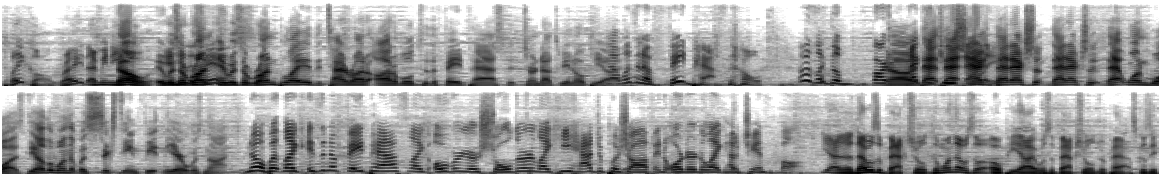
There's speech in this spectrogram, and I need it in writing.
play call, right? I mean, he- No, it was a run. It was a run play. The Tyrod audible to the fade pass that turned out to be an OPI. That wasn't a fade pass though. That was like the far no, that that executionally. ac- that actually that actually that one was the other one that was 16 feet in the air was not. No, but like, isn't a fade pass like over your shoulder? Like he had to push off in order to like have a chance at the ball. Yeah, no, that was a back shoulder. The one that was an OPI was a back shoulder pass because he,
